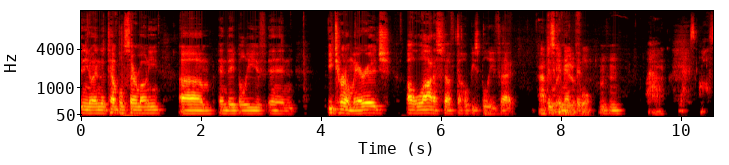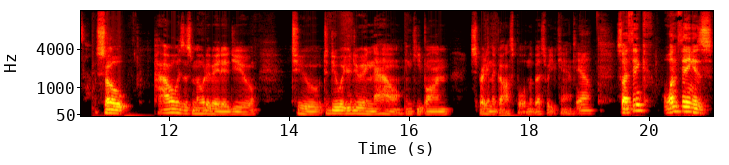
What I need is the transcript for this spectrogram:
you know in the temple ceremony, um, and they believe in eternal marriage. A lot of stuff the Hopis believe that is Absolutely connected. beautiful. hmm Wow. That is awesome. So, how has this motivated you to to do what you're doing now and keep on spreading the gospel in the best way you can? Yeah. So I think one thing is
